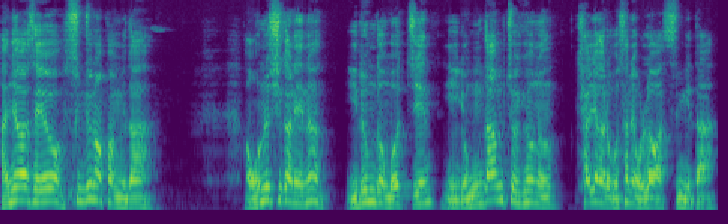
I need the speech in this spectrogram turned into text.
안녕하세요. 승준아빠입니다. 아, 오늘 시간에는 이름도 멋진 이 용담초 효능 촬영하려고 산에 올라왔습니다.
